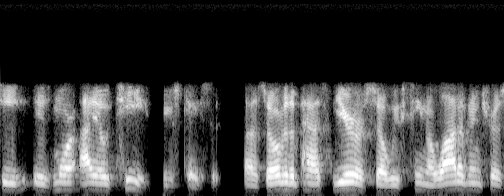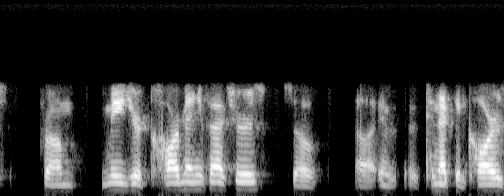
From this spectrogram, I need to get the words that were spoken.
see is more IoT use cases. Uh, so over the past year or so, we've seen a lot of interest from major car manufacturers. So uh, uh, connected cars,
